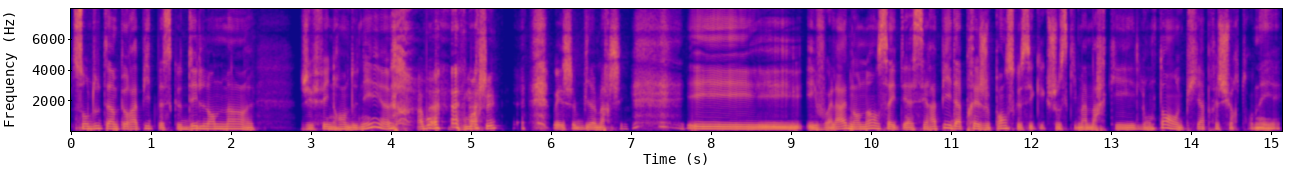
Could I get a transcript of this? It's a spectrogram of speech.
sans doute un peu rapide parce que dès le lendemain, j'ai fait une randonnée. Ah bon? Vous marchez? Oui, j'aime bien marcher. Et, et, voilà, non, non, ça a été assez rapide. Après, je pense que c'est quelque chose qui m'a marqué longtemps. Et puis après, je suis retournée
